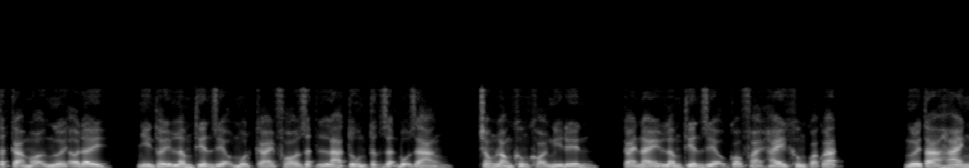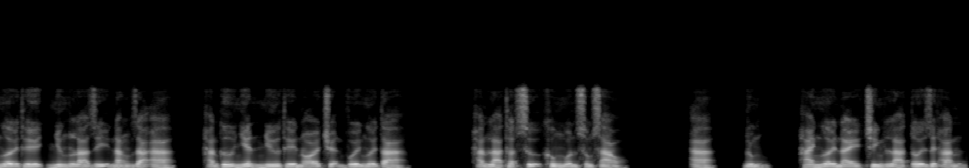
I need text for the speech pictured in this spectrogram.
Tất cả mọi người ở đây, nhìn thấy Lâm Thiên Diệu một cái phó rất là tốn tức giận bộ dáng, trong lòng không khỏi nghĩ đến, cái này Lâm Thiên Diệu có phải hay không quá quát. Người ta hai người thế nhưng là dị năng giả A, hắn cư nhiên như thế nói chuyện với người ta. Hắn là thật sự không muốn sống sao. A, đúng, hai người này chính là tới giết hắn,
